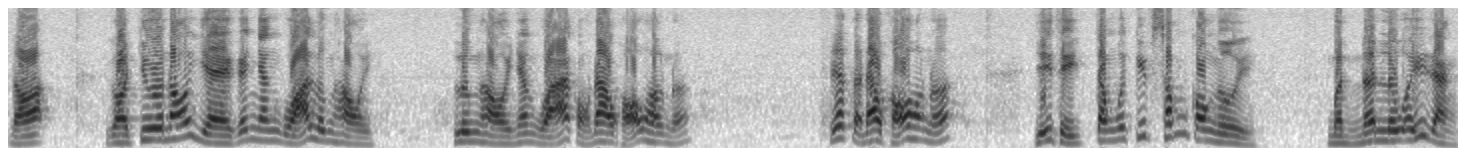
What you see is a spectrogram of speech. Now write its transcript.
Đó rồi chưa nói về cái nhân quả luân hồi. Luân hồi nhân quả còn đau khổ hơn nữa. Rất là đau khổ hơn nữa. Vậy thì trong cái kiếp sống con người mình nên lưu ý rằng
